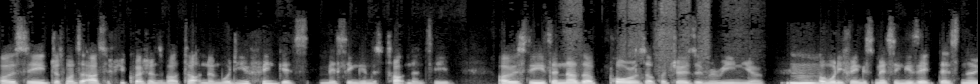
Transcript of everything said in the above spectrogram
Obviously, just want to ask a few questions about Tottenham. What do you think is missing in this Tottenham team? Obviously, it's another poor result for Jose Mourinho. Mm. But what do you think is missing? Is it there's no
